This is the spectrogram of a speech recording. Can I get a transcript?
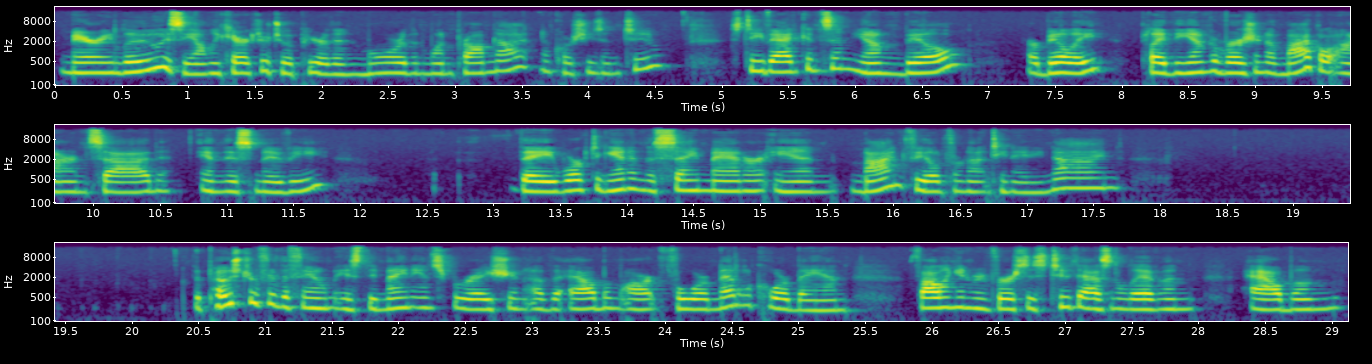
Mary Lou is the only character to appear in more than one prom night, and of course, she's in two. Steve Atkinson, young Bill, or Billy, played the younger version of Michael Ironside in this movie. They worked again in the same manner in Mindfield from 1989. The poster for the film is the main inspiration of the album art for metalcore band Falling in Reverse's 2011 album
